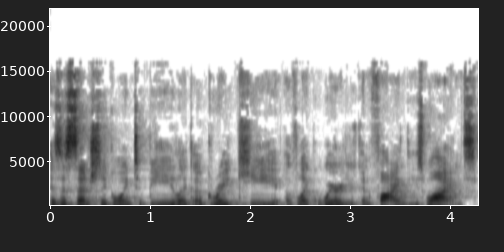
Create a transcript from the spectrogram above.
is essentially going to be like a great key of like where you can find these wines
